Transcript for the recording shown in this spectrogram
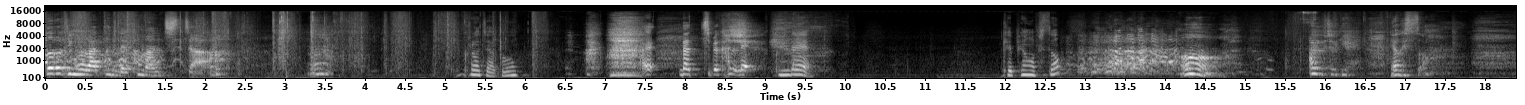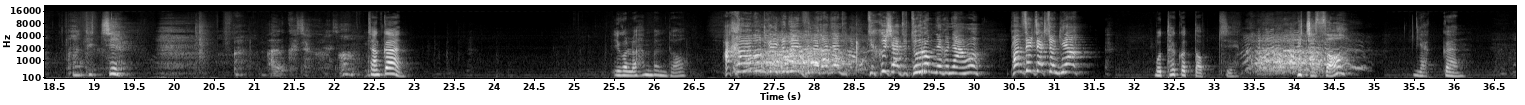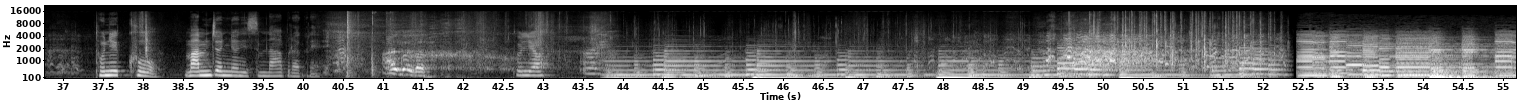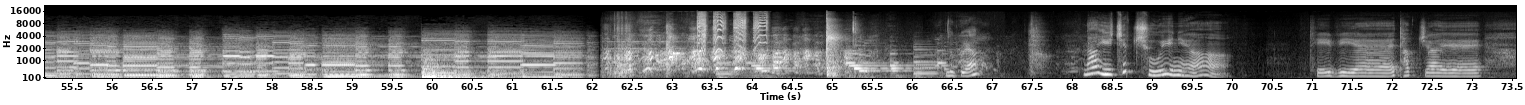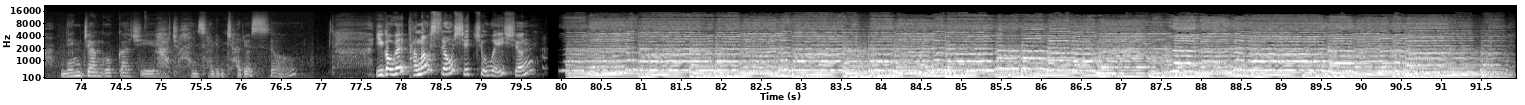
떨어진 것 같은데 그만 치자. 그러자고. 나 집에 갈래. 근데 개평 없어? 어. 아유 저기 여기 있어. 아, 됐지? 아유 가자 가자. 잠깐. 이걸로 한 번 더. 아 할아버지가 이러고 예쁘네 뒤끝이 아주 더럽네 그냥. 반설 작전이야? 못할 것도 없지. 미쳤어? 약간 돈 잃고 맘 좋은 년 있으면 나와보라 그래. 아이고 아이고. 돌려. 누구야? 나 이 집 주인이야. TV에 탁자에 냉장고까지 아주 한 살림 차렸어. 이거 왜 당황스러운 시츄에이션?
